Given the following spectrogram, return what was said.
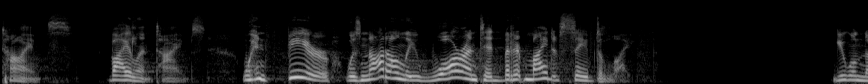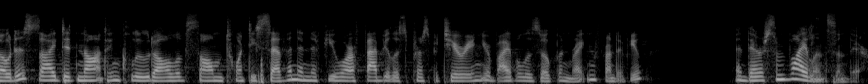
times, violent times, when fear was not only warranted, but it might have saved a life. You will notice I did not include all of Psalm 27, and if you are a fabulous Presbyterian, your Bible is open right in front of you, and there's some violence in there.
